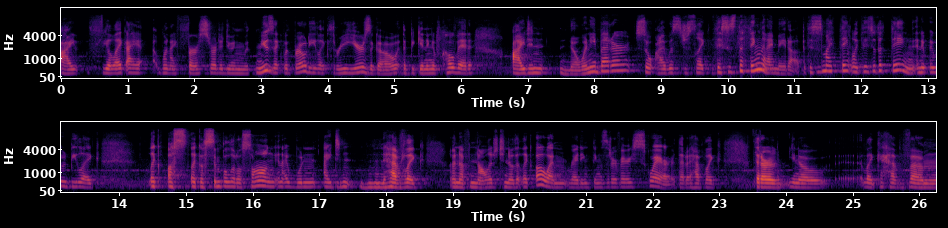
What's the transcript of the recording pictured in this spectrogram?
I feel like I, when I first started doing music with Brody, like three years ago, at the beginning of COVID, I didn't know any better. So I was just like, this is the thing that I made up. This is my thing. Like, these are the thing. And it, it would be like, like a, like a simple little song. And I wouldn't, I didn't have like enough knowledge to know that like, oh, I'm writing things that are very square, that I have like, that are, you know, like have, um,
